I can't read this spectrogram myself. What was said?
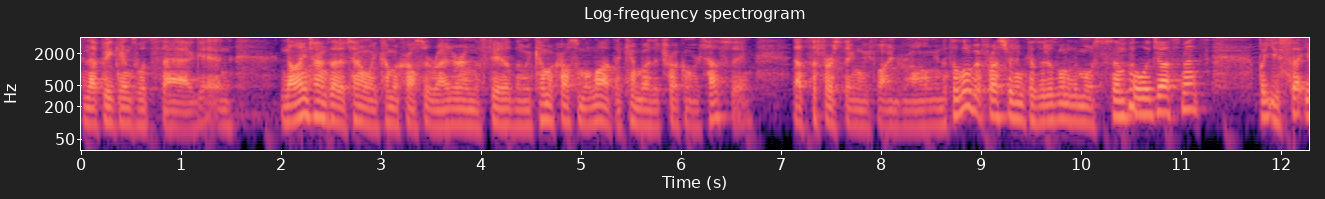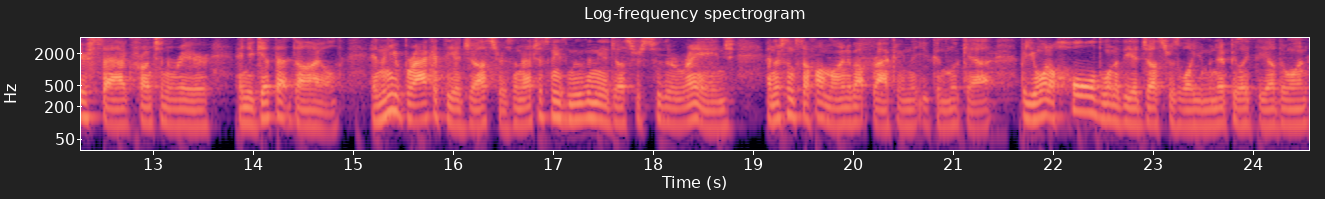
and that begins with SAG. And nine times out of ten, when we come across a rider in the field, and we come across them a lot, they come by the truck when we're testing. That's the first thing we find wrong, and it's a little bit frustrating because it is one of the most simple adjustments. But you set your sag front and rear, and you get that dialed, and then you bracket the adjusters, and that just means moving the adjusters to their range. And there's some stuff online about bracketing that you can look at. But you want to hold one of the adjusters while you manipulate the other one,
